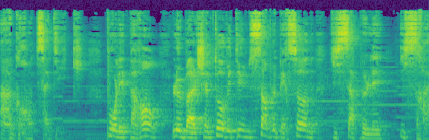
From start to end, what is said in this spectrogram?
un grand sadique. Pour les parents, le Baal Shem Tov était une simple personne qui s'appelait Israël.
